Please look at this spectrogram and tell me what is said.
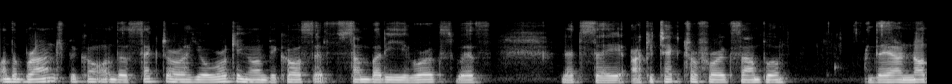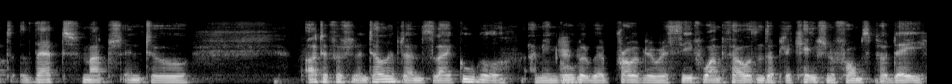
on the branch because on the sector you're working on. Because if somebody works with, let's say, architecture, for example, they are not that much into artificial intelligence like Google. I mean, mm-hmm. Google will probably receive 1,000 application forms per day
